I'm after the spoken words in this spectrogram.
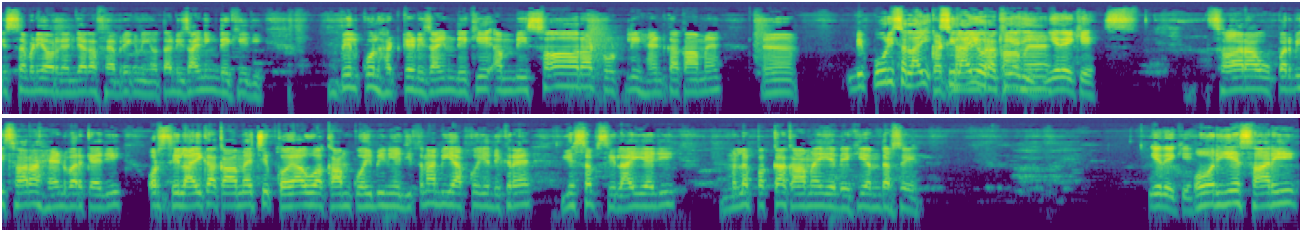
इससे बढ़िया ऑर्गेंजा का फैब्रिक नहीं होता। डिज़ाइनिंग देखिए जी। बिल्कुल हटके डिज़ाइन देखिए अम्बी सारा टोटली हैंड का काम है। भी पूरी सिलाई सिलाई हो रखी है जी ये देखिए। सारा ऊपर भी सारा हैंड वर्क है जी और सिलाई का काम है चिपकोया हुआ काम कोई भी नहीं है। जितना भी आपको ये दिख रहा है ये सब सिलाई है जी। मतलब पक्का काम है ये देखिए अंदर से। ये देखिए। और ये सारी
